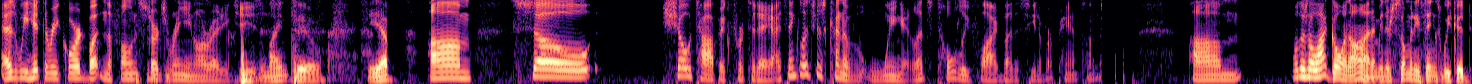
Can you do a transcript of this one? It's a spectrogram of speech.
as we hit the record button. The phone starts ringing already. Jesus. Mine too. Yep. Um, so show topic for today. I think let's just kind of wing it. Let's totally fly by the seat of our pants on this. Um, Well, there's a lot going on. I mean, there's so many things we could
